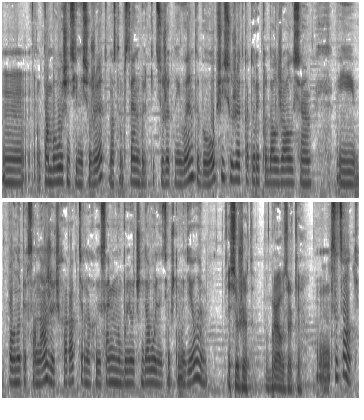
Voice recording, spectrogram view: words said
Там был очень сильный сюжет, у нас там постоянно были какие-то сюжетные ивенты, был общий сюжет, который продолжался и полно персонажей, очень характерных, и сами мы были очень довольны тем, что мы делаем. И сюжет в браузерке? В социалке.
